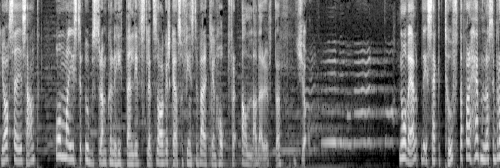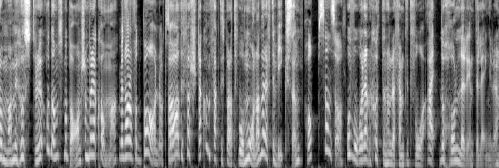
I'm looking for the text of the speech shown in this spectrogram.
Jag säger sant. Om magister Ubbström kunde hitta en livsledsagerska så finns det verkligen hopp för alla där ute. Ja. Nåväl, det är säkert tufft att vara hemlös i Bromma med hustru och de små barn som börjar komma. Men har de fått barn också? Ja, det första kom faktiskt bara två månader efter vigseln. Hoppsan så. Och våren 1752, nej, då håller det inte längre.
